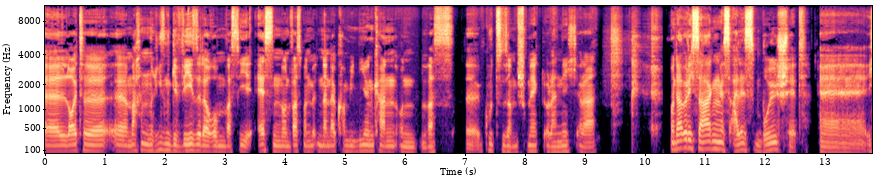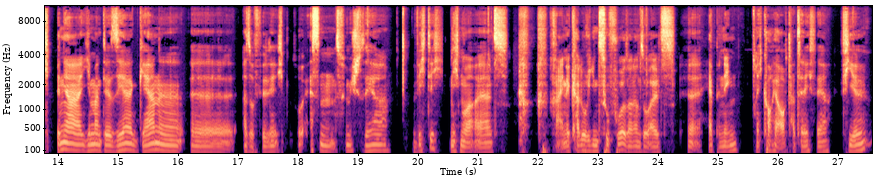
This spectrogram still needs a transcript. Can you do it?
äh, Leute äh, machen ein Riesengewese darum, was sie essen und was man miteinander kombinieren kann und was äh, gut zusammen schmeckt oder nicht. Oder und da würde ich sagen, ist alles Bullshit. Äh, ich bin ja jemand, der sehr gerne, äh, also für ich so Essen ist für mich sehr wichtig, nicht nur als reine Kalorienzufuhr, sondern so als äh, Happening. Ich koche ja auch tatsächlich sehr viel,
